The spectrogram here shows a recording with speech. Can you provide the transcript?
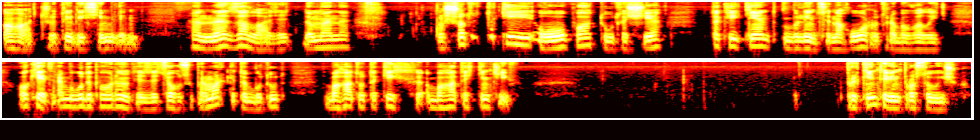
Ага, 4-7, блін. Не залазять до мене. Що тут такий? Опа, тут ще такий кент. Блін, це нагору треба валить. Окей, треба буде повернутися до цього супермаркету, бо тут багато таких багатих кінтів. Прикиньте, він просто вийшов.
